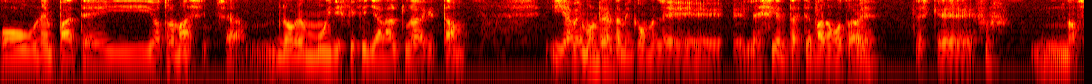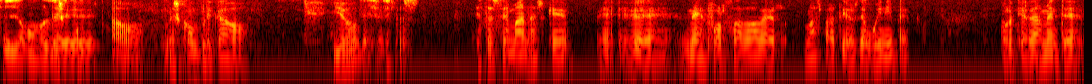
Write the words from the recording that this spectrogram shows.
o un empate y otro más o sea lo veo muy difícil ya a la altura de que estamos y a ver Monreal también cómo le, sienta este parón otra vez. Es que no sé yo cómo le... Es complicado. Yo estas, estas, semanas que eh, eh, me he forzado a ver más partidos de Winnipeg, porque realmente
